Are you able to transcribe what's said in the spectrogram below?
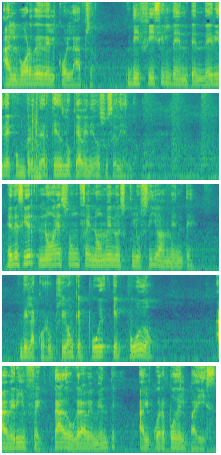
al borde del colapso. Difícil de entender y de comprender qué es lo que ha venido sucediendo. Es decir, no es un fenómeno exclusivamente de la corrupción que, que pudo haber infectado gravemente al cuerpo del país.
